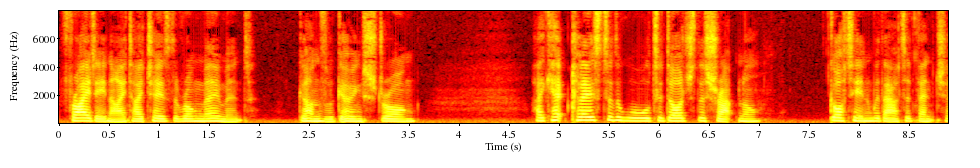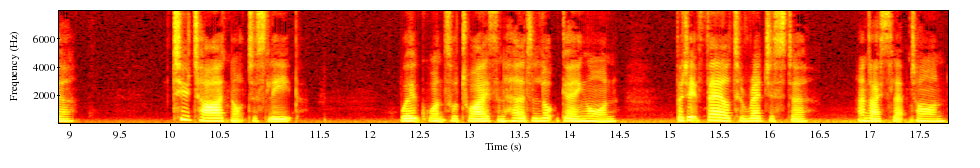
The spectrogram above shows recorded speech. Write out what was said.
Friday night I chose the wrong moment. Guns were going strong. I kept close to the wall to dodge the shrapnel. Got in without adventure. Too tired not to sleep. Woke once or twice and heard a lot going on, but it failed to register, and I slept on.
